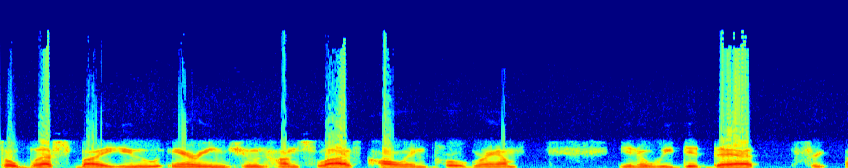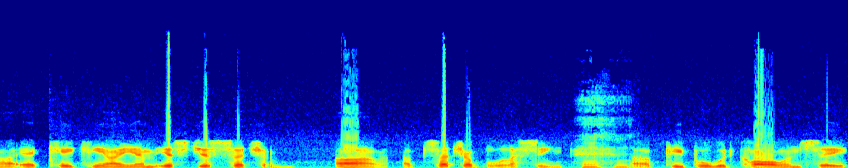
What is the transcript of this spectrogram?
so blessed by you airing June Hunt's live call-in program. You know, we did that for, uh, at KKIM. It's just such a, uh, such a blessing. Mm-hmm. Uh, people would call and say,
